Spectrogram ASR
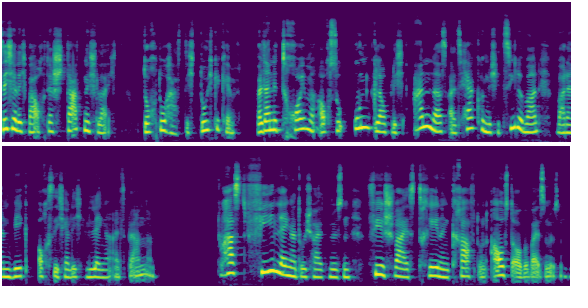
Sicherlich war auch der Start nicht leicht, doch du hast dich durchgekämpft. Weil deine Träume auch so unglaublich anders als herkömmliche Ziele waren, war dein Weg auch sicherlich länger als bei anderen. Du hast viel länger durchhalten müssen, viel Schweiß, Tränen, Kraft und Ausdauer beweisen müssen.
